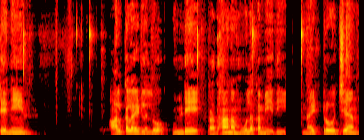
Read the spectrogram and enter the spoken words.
టెనిన్. ఆల్కలైడ్లలో ఉండే ప్రధాన మూలకమేది? నైట్రోజన్.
